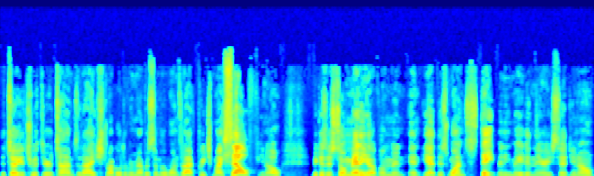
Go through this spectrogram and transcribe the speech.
to tell you the truth, there are times that I struggle to remember some of the ones that I've preached myself, you know, because there's so many of them. And, and yet, there's one statement he made in there. He said, you know,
